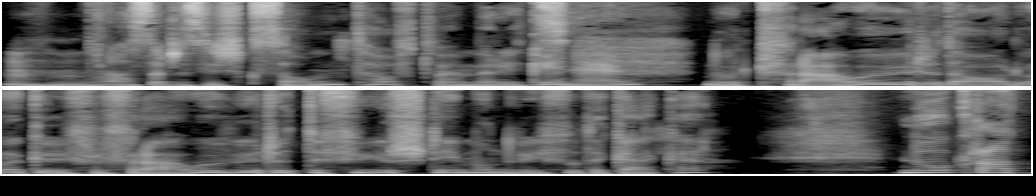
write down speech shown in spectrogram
Mhm, also das ist gesamthaft, wenn wir jetzt genau. nur die Frauen würden anschauen, wie viele Frauen würden dafür stimmen und wie viele dagegen? Nur gerade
